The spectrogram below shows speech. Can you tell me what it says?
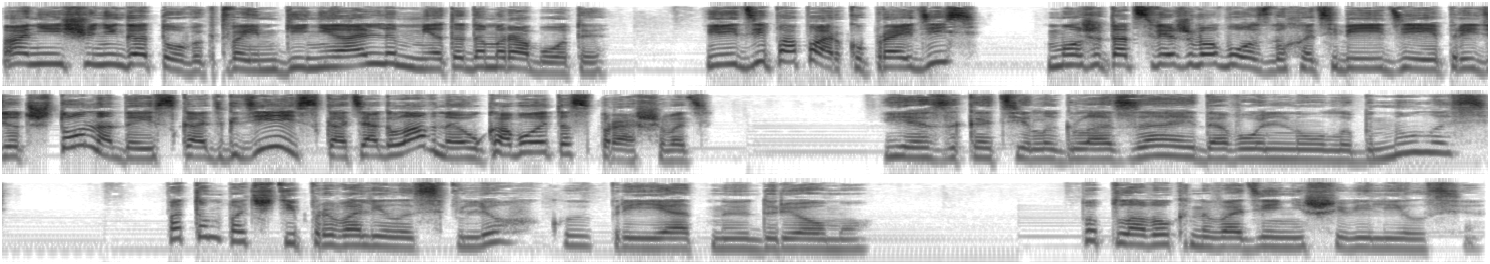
Они еще не готовы к твоим гениальным методам работы. Иди по парку пройдись. Может, от свежего воздуха тебе идея придет, что надо искать, где искать, а главное, у кого это спрашивать. Я закатила глаза и довольно улыбнулась, потом почти провалилась в легкую, приятную дрему. Поплавок на воде не шевелился.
